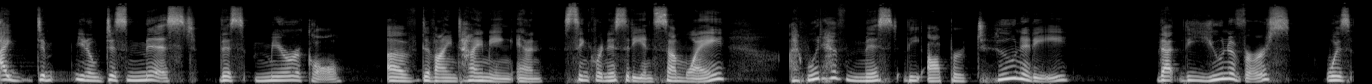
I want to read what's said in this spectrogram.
I, you know, dismissed this miracle of divine timing and synchronicity in some way, I would have missed the opportunity that the universe was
